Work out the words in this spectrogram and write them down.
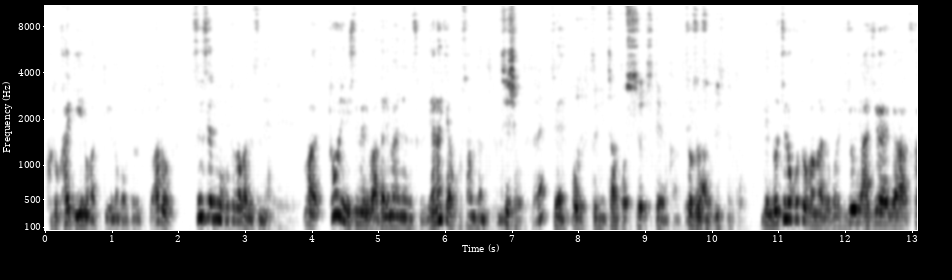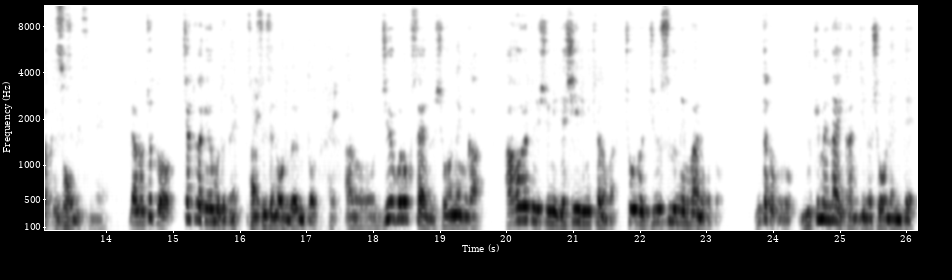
こと書いていいのかっていうのが驚きと、あと、推薦の言葉がですね、えまあ、当時にしてみれば当たり前なんですけど、柳家子さんなんですよね。ー師匠ですね。で当時普通にちゃんとし指定の関係そうそうそう安定してる頃で、後のことを考えると、これ非常に味わいが深くてですそうね。ですね。で、あの、ちょっと、チャットだけ読むとね、その推薦の言葉を読むと、はいあの、15、6歳の少年が母親と一緒に弟子入りに来たのがちょうど十数年前のこと。見たところ、抜け目ない感じの少年で、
